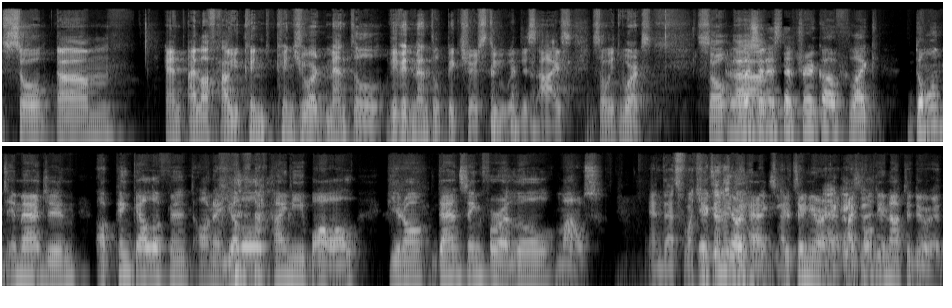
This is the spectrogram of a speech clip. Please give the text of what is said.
So, um, and I love how you con- conjured mental, vivid mental pictures too with this eyes. So it works. So, Uh, Listen, uh, it's the trick of like, don't imagine a pink elephant on a yellow tiny ball, you know, dancing for a little mouse. and that's what you're It's in your do. head. It's in your head. I told you not to do it.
